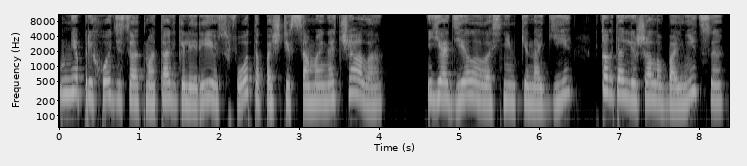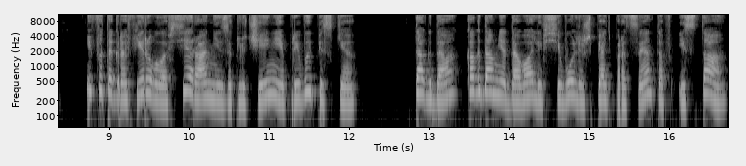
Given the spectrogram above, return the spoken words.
Мне приходится отмотать галерею с фото почти в самое начало. Я делала снимки ноги, когда лежала в больнице и фотографировала все ранние заключения при выписке. Тогда, когда мне давали всего лишь 5% из 100.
